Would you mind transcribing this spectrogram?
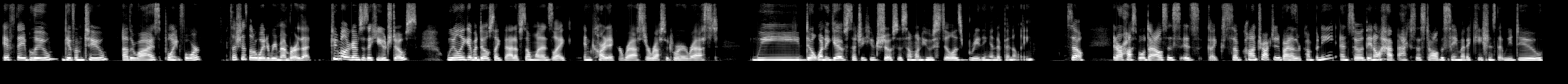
if they blew, give them two, otherwise 0.4. Such just a little way to remember that two milligrams is a huge dose. We only give a dose like that if someone is like in cardiac arrest or respiratory arrest. We don't want to give such a huge dose to someone who still is breathing independently. So, in our hospital dialysis is like subcontracted by another company, and so they don't have access to all the same medications that we do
